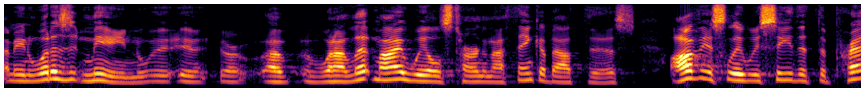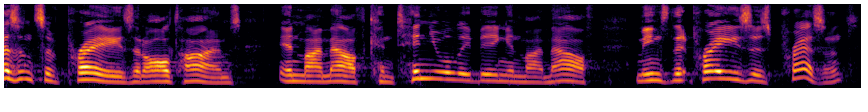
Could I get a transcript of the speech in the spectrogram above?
I mean, what does it mean? Uh, when I let my wheels turn and I think about this, obviously we see that the presence of praise at all times in my mouth, continually being in my mouth, means that praise is present.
